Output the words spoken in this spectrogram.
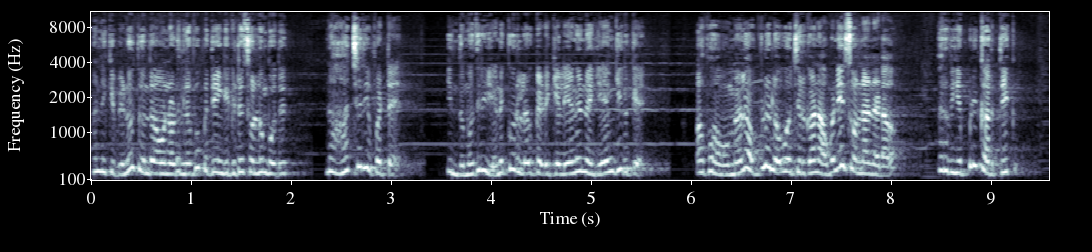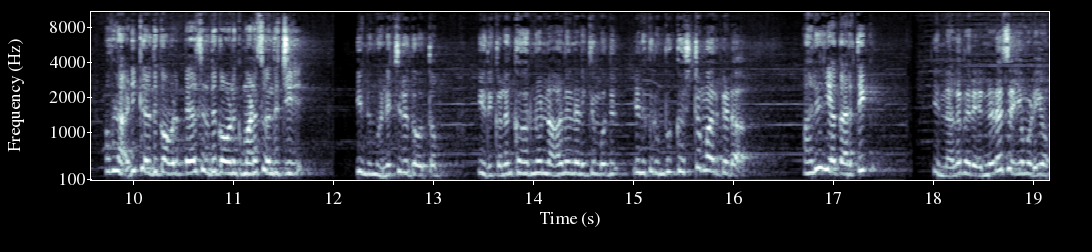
அன்னைக்கு வினோத் வந்து அவனோட லவ் பத்தி எங்ககிட்ட சொல்லும்போது நான் ஆச்சரியப்பட்டேன். இந்த மாதிரி எனக்கு ஒரு லவ் கிடைக்கலையேன்னு நான் ஏங்கியிருக்கேன். அப்போ அவன் மேல அவ்வளவு லவ் வச்சிருக்கான்னு அவனே சொன்னானடா. பிறகு எப்படி கார்த்திக்? அவளை அடிக்கிறதுக்கு அவளை பேசுறதுக்கு அவனுக்கு மனசு வந்துச்சு. என்ன மன்னிச்சிரு கௌதம். இதுக்கெல்லாம் காரணம் நானும் நினைக்கும் போது எனக்கு ரொம்ப கஷ்டமா இருக்குடா. அழுறியா கார்த்திக்? என்னால வேற என்னடா செய்ய முடியும்?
